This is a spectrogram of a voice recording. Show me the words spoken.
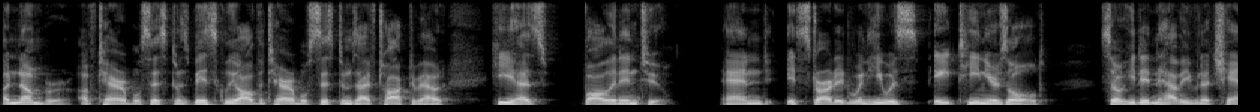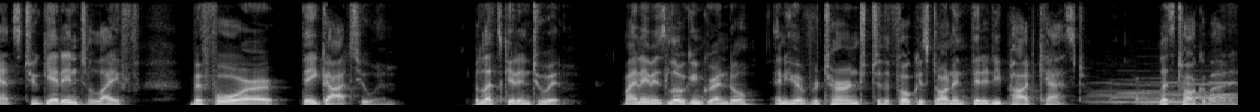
a number of terrible systems. Basically, all the terrible systems I've talked about, he has fallen into. And it started when he was 18 years old. So he didn't have even a chance to get into life before they got to him. But let's get into it. My name is Logan Grendel, and you have returned to the Focused on Infinity podcast. Let's talk about it.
